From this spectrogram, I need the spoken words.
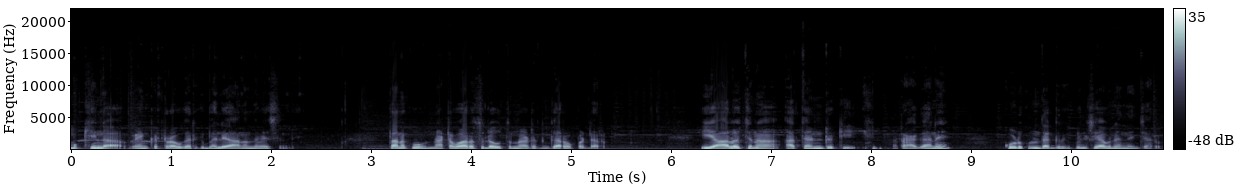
ముఖ్యంగా వెంకట్రావు గారికి భలే ఆనందం వేసింది తనకు నటవారసుడు అవుతున్నాడని గర్వపడ్డారు. ఈ ఆలోచన ఆ తండ్రికి రాగానే కొడుకును దగ్గరికి పిలిచి అభినందించారు.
